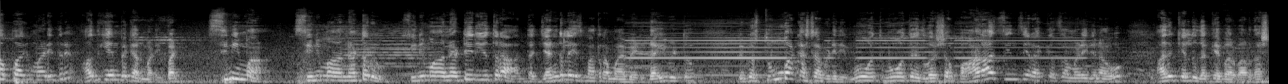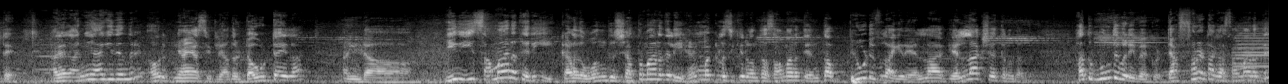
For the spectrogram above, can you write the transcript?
ತಪ್ಪಾಗಿ ಮಾಡಿದರೆ ಅದಕ್ಕೆ ಏನು ಬೇಕಾದ್ರೆ ಮಾಡಿ. ಬಟ್ ಸಿನಿಮಾ ಸಿನಿಮಾ ನಟರು, ಸಿನಿಮಾ ನಟಿರಿಯು ಥರ ಅಂತ ಜನರಲೈಸ್ ಮಾತ್ರ ಮಾಡಬೇಡಿ. ದಯವಿಟ್ಟು ಬಿಕಾಸ್ ತುಂಬ ಕಷ್ಟಪಟ್ಟಿದ್ದೀವಿ. ಮೂವತ್ತು, ಮೂವತ್ತೈದು ವರ್ಷ ಬಹಳ ಸಿನ್ಸಿಯರ್ ಆಗಿ ಕೆಲಸ ಮಾಡಿದ್ದೀವಿ ನಾವು. ಅದಕ್ಕೆಲ್ಲೂ ಧಕ್ಕೆ ಬರಬಾರ್ದು, ಅಷ್ಟೇ. ಹಾಗಾಗಿ ಅನ್ಯಾಯ ಆಗಿದೆ ಅಂದರೆ ಅವ್ರಿಗೆ ನ್ಯಾಯ ಸಿಗಲಿ. ಅದು ಡೌಟೇ ಇಲ್ಲ. ಆ್ಯಂಡ್ ಇದು ಈ ಸಮಾನತೆ ರೀ, ಕಳೆದ ಒಂದು ಶತಮಾನದಲ್ಲಿ ಹೆಣ್ಮಕ್ಳು ಸಿಕ್ಕಿರುವಂಥ ಸಮಾನತೆ ಎಂಥ ಬ್ಯೂಟಿಫುಲ್ ಆಗಿದೆ. ಎಲ್ಲ ಎಲ್ಲ ಕ್ಷೇತ್ರದಲ್ಲಿ. ಅದು ಮುಂದುವರಿಬೇಕು. ಡೆಫಿನೆಟ್ ಆಗಿ ಸಮಾನತೆ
